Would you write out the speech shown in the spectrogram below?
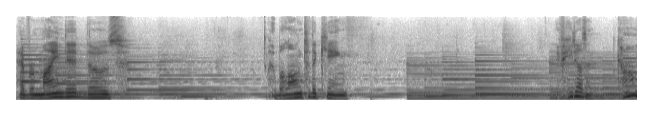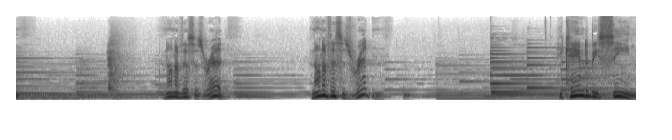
have reminded those who belong to the King if he doesn't come, none of this is read. None of this is written. He came to be seen.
